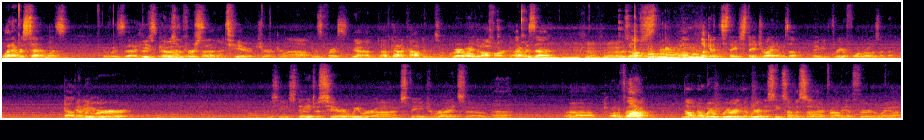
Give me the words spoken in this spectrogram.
whatever set it was. It was. Uh, It was- he's it was the first set, a I think. Tear jerker. Wow. It was the first. yeah, I've, I've got a copy of it somewhere. Where were I pulled it off archive. I was uh, I was off, well, looking at the stage, stage right. I was up maybe three or four rows on Yeah, we were. Let me see. Stage was here. We were on stage right, so. Uh, Uh, on the floor. about- No, no, we were, we were in the we were in the seats on the side, probably a third of the way up.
